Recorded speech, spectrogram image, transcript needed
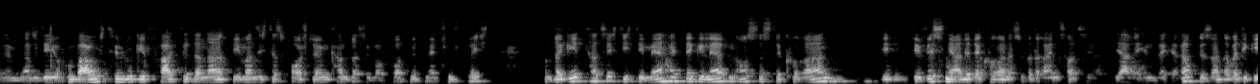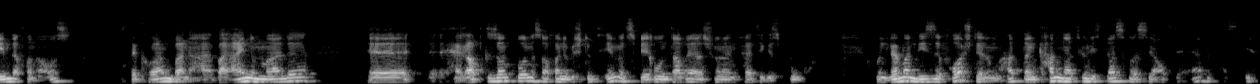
ähm, also die Offenbarungstheologie fragte danach, wie man sich das vorstellen kann, dass überhaupt Gott mit Menschen spricht. Und da geht tatsächlich die Mehrheit der Gelehrten aus, dass der Koran, die, wir wissen ja alle, der Koran ist über 23 Jahre hinweg herabgesandt, aber die gehen davon aus, dass der Koran bei, bei einem Male äh, herabgesandt worden ist auf eine bestimmte Himmelssphäre und da wäre es schon ein fertiges Buch. Und wenn man diese Vorstellung hat, dann kann natürlich das, was ja auf der Erde passiert,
